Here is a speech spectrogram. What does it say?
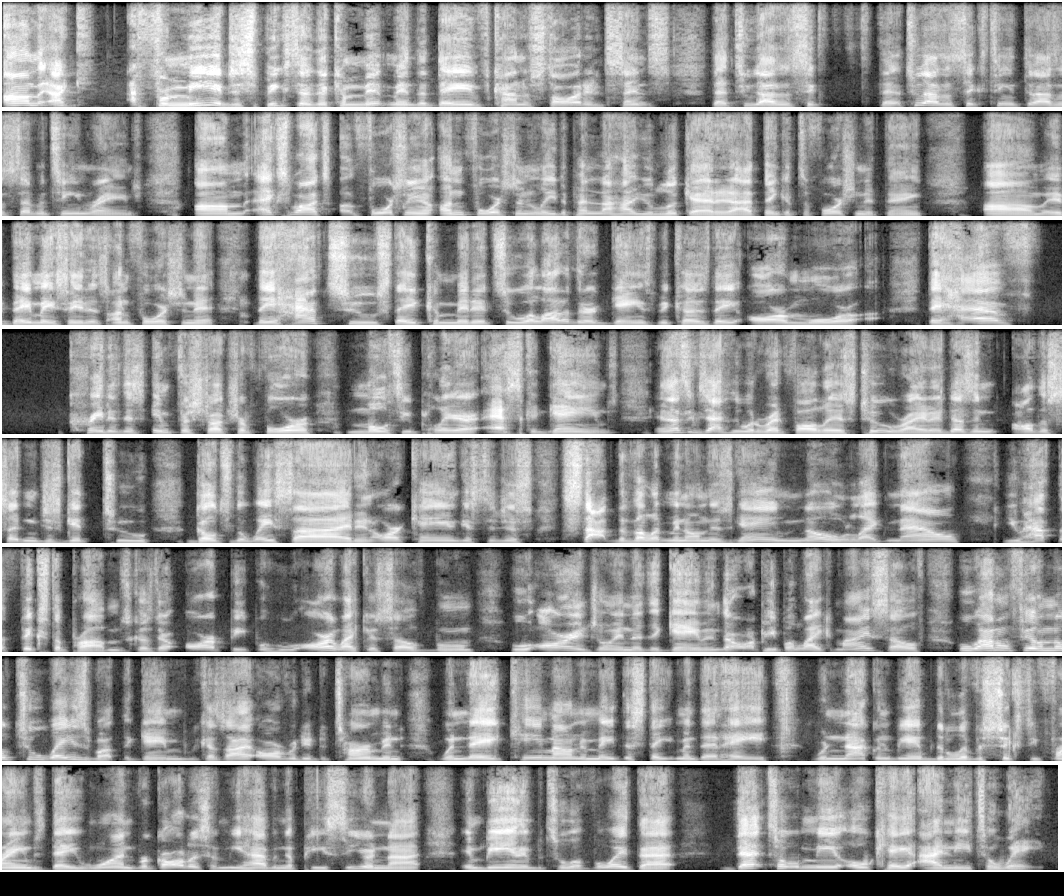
Um, I, for me, it just speaks to the commitment that they've kind of started since that 2006 that 2016 2017 range um xbox fortunately unfortunately depending on how you look at it i think it's a fortunate thing um if they may say it's unfortunate they have to stay committed to a lot of their games because they are more they have created this infrastructure for multiplayer esque games. And that's exactly what Redfall is, too, right? It doesn't all of a sudden just get to go to the wayside and Arkane gets to just stop development on this game. No, like now you have to fix the problems because there are people who are like yourself, Boom, who are enjoying the, the game. And there are people like myself who I don't feel no two ways about the game because I already determined when they came out and made the statement that, hey, we're not going to be able to deliver 60 frames day one, regardless of me having a PC or not, and being able to avoid that. That told me, okay, I need to wait.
